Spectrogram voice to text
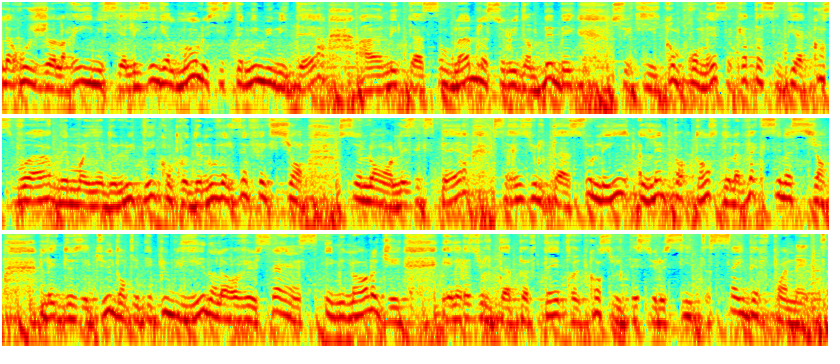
La rougeole réinitialise également le système immunitaire à un état semblable à celui d'un bébé, ce qui compromet sa capacité à concevoir des moyen de lutter contre de nouvelles infections. Selon les experts, ces résultats soulignent l'importance de la vaccination. Les deux études ont été publiées dans la revue Science Immunology et les résultats peuvent être consultés sur le site SciDev.net.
